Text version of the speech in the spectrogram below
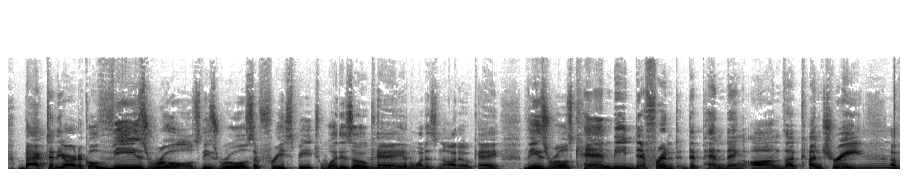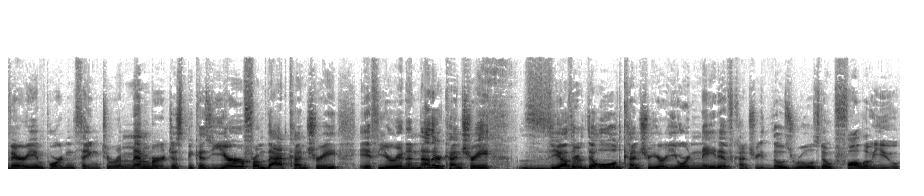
Back to the article. These rules, these rules of free speech, what is okay and what is not okay, these rules can be different depending on the country. A very important thing to remember. Just because you're from that country, if you're in another country, the other the old country or your native country those rules don't follow you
